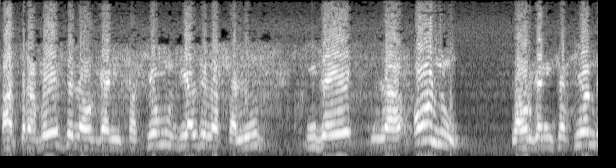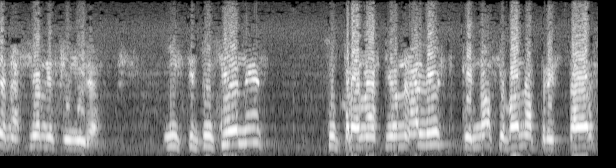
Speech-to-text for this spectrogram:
a través de la Organización Mundial de la Salud y de la ONU, la Organización de Naciones Unidas. Instituciones supranacionales que no se van a prestar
